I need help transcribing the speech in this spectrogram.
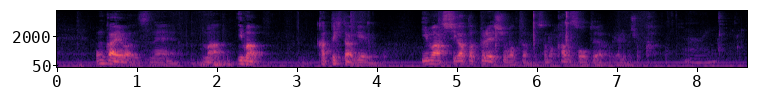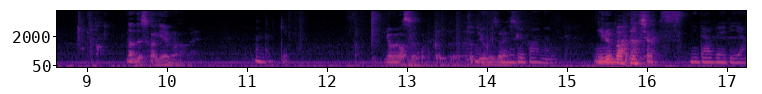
今回はですね、まあ今買ってきたゲームを今4型プレイし終わったのでその感想とやらをやりましょうか。はい。何ですかゲームの名前。なんだっけ？読めますよこれ。ちょっと読みづらいですけど。ニルバーナみたいな。ニルバーナじゃないです。ニダベリア。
